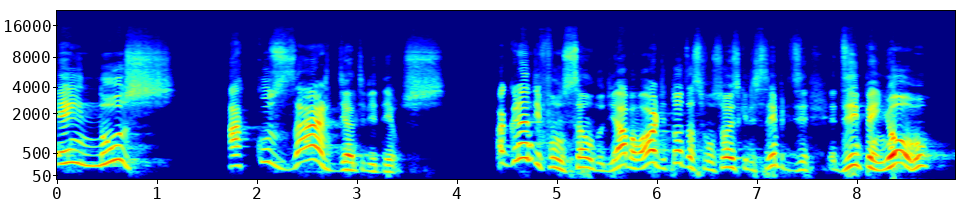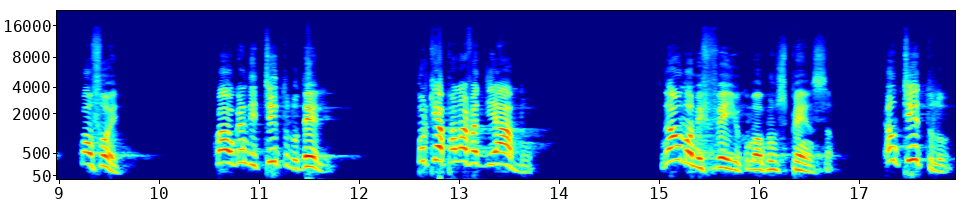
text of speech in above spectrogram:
em nos acusar diante de Deus. A grande função do diabo, a maior de todas as funções que ele sempre desempenhou, Qual foi? Qual é o grande título dele? Porque a palavra diabo não é um nome feio, como alguns pensam. É um título.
